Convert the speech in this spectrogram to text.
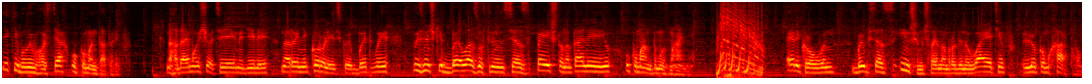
які були в гостях у коментаторів. Нагадаємо, що цієї неділі на арені королівської битви близнючки Бела зустрінуться з Пейдж та Наталією у командному змаганні. Ерік Роуен бився з іншим членом родини Уайтів Люком Харпером.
